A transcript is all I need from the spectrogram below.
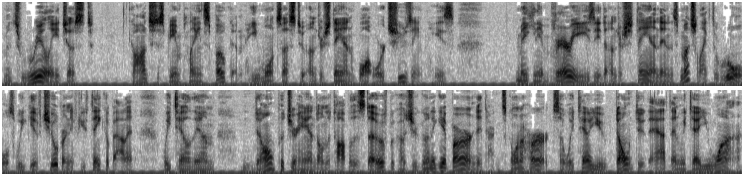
But it's really just God's just being plain spoken. He wants us to understand what we're choosing. He's making it very easy to understand, and it's much like the rules we give children. If you think about it, we tell them, don't put your hand on the top of the stove because you're going to get burned. It, it's going to hurt. So we tell you, don't do that, and we tell you why.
